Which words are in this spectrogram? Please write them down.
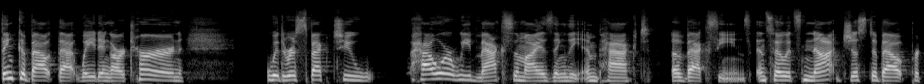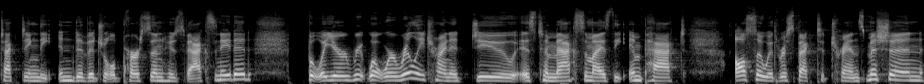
think about that waiting our turn with respect to how are we maximizing the impact of vaccines. And so it's not just about protecting the individual person who's vaccinated, but what you're re- what we're really trying to do is to maximize the impact also with respect to transmission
